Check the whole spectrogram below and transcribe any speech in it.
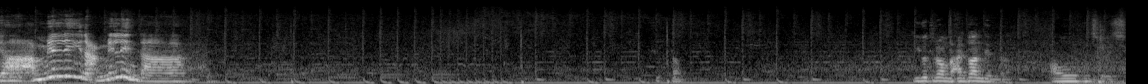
야, 안 밀리긴 안 밀린다. 이거 들어가면 말도 안 된다. 어우, 그치, 그치.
